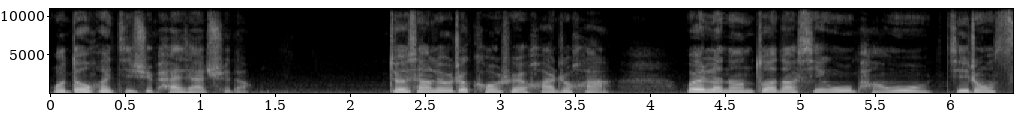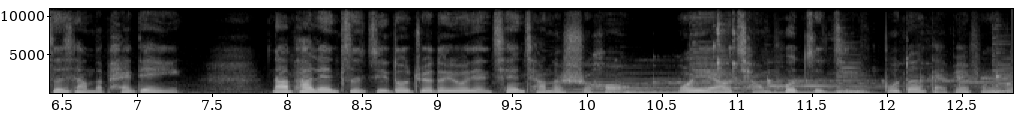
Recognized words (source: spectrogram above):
我都会继续拍下去的。就像流着口水画着画，为了能做到心无旁骛、集中思想的拍电影，哪怕连自己都觉得有点牵强的时候，我也要强迫自己不断改变风格。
